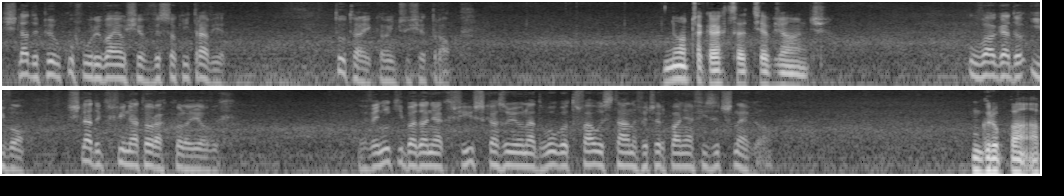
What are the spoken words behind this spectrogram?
Ślady pyłków urywają się w wysokiej trawie. Tutaj kończy się trop. No czekaj, chcę cię wziąć. Uwaga do Iwo. Ślady krwi na torach kolejowych. Wyniki badania krwi wskazują na długotrwały stan wyczerpania fizycznego. Grupa A.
